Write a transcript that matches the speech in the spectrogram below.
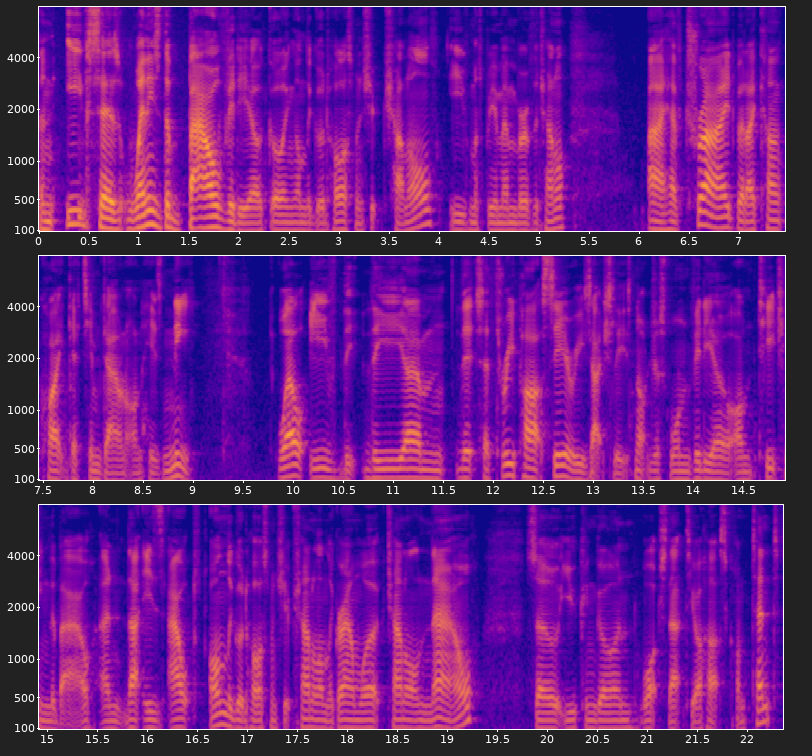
And Eve says, When is the bow video going on the Good Horsemanship channel? Eve must be a member of the channel. I have tried, but I can't quite get him down on his knee. Well, Eve, the the um, it's a three part series actually. It's not just one video on teaching the bow, and that is out on the Good Horsemanship channel on the Groundwork channel now, so you can go and watch that to your heart's content.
